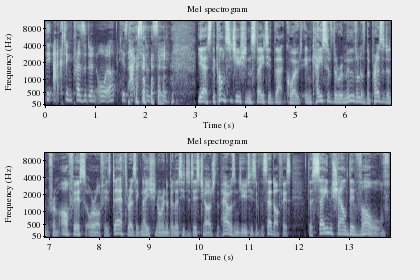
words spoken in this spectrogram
the acting president or his accidency. Yes, the Constitution stated that, quote, in case of the removal of the President from office or of his death, resignation, or inability to discharge the powers and duties of the said office, the same shall devolve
